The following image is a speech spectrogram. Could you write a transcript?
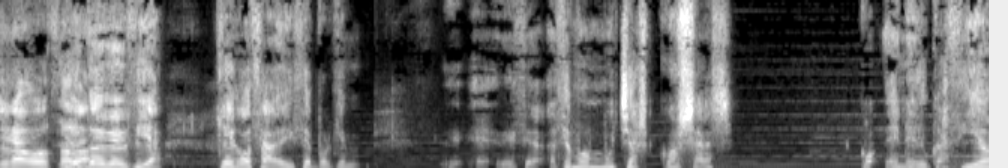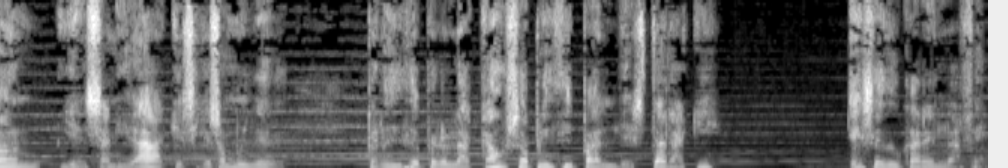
una gozada. entonces decía, qué gozada, dice, porque eh, decía, hacemos muchas cosas co- en educación y en sanidad, que sí que son muy... Pero dice, pero la causa principal de estar aquí es educar en la fe,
